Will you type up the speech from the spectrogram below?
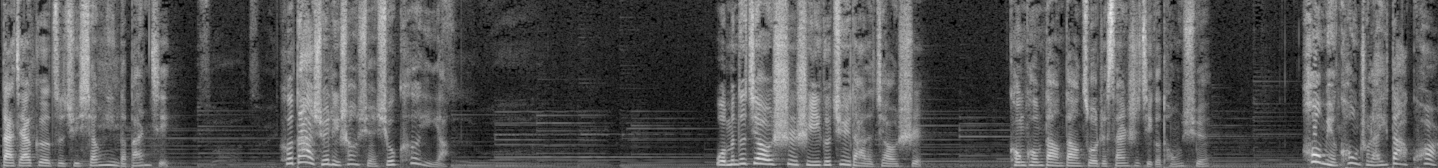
大家各自去相应的班级，和大学里上选修课一样。我们的教室是一个巨大的教室，空空荡荡坐着三十几个同学，后面空出来一大块儿。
